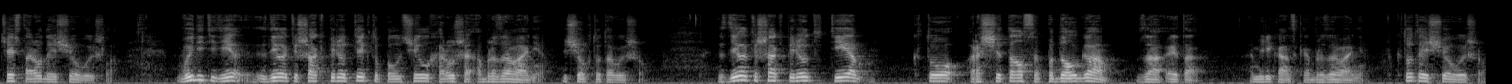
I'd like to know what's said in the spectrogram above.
Часть народа еще вышла. Выйдите, те, сделайте шаг вперед те, кто получил хорошее образование. Еще кто-то вышел. Сделайте шаг вперед те, кто рассчитался по долгам за это американское образование кто-то еще вышел.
